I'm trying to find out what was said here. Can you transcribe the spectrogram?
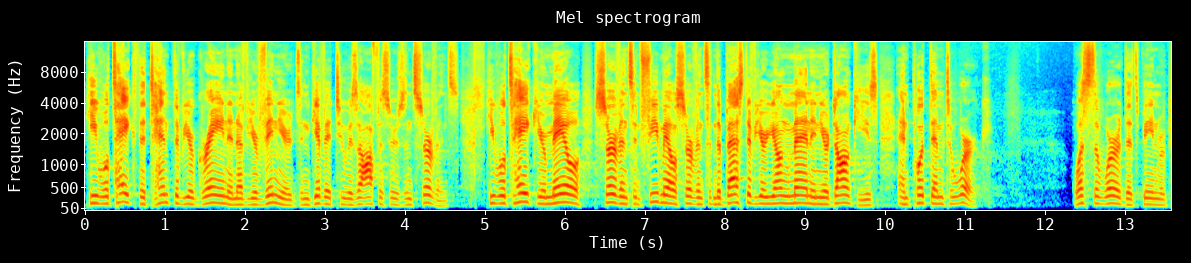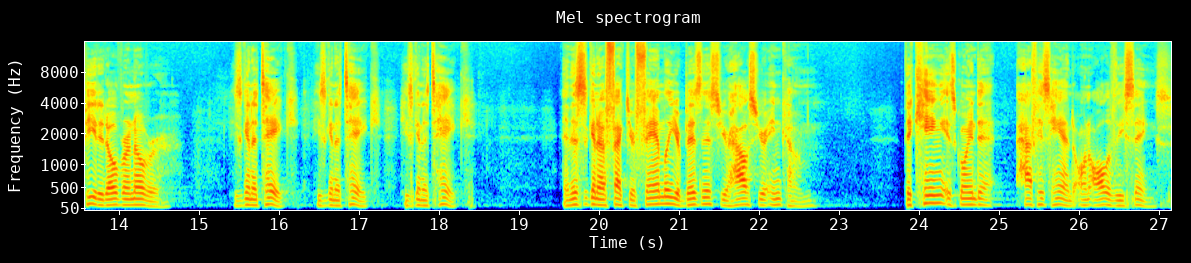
He will take the tenth of your grain and of your vineyards and give it to his officers and servants. He will take your male servants and female servants and the best of your young men and your donkeys and put them to work. What's the word that's being repeated over and over? He's going to take, he's going to take, he's going to take. And this is going to affect your family, your business, your house, your income. The king is going to have his hand on all of these things.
